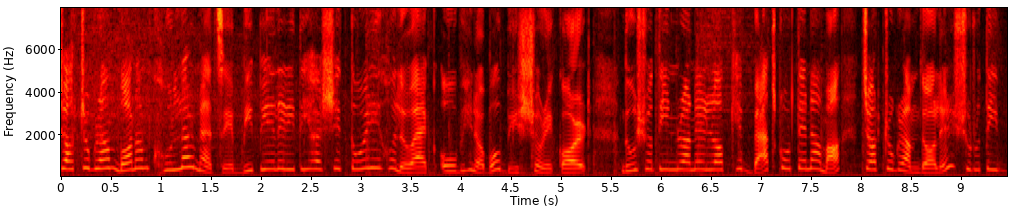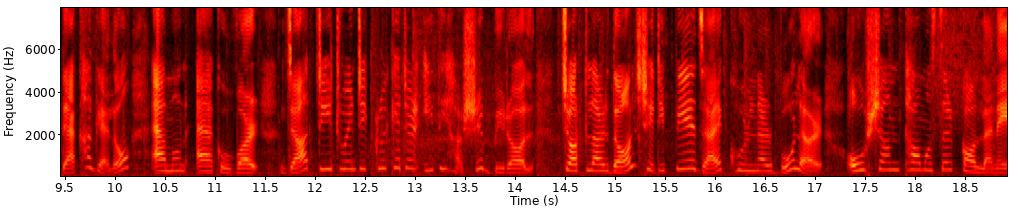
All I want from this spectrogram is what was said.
চট্টগ্রাম বনাম খুলনার ম্যাচে বিপিএল এর ইতিহাসে তৈরি হলো এক অভিনব বিশ্ব রেকর্ড। দুশো তিন রানের লক্ষ্যে ব্যাট করতে নামা চট্টগ্রাম দলের শুরুতেই দেখা গেল এমন এক ওভার, যা টি টোয়েন্টি ক্রিকেটের ইতিহাসে বিরল। চটলার দল সেটি পেয়ে যায় খুলনার বোলার ওশান থমাসের কল্যাণে।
